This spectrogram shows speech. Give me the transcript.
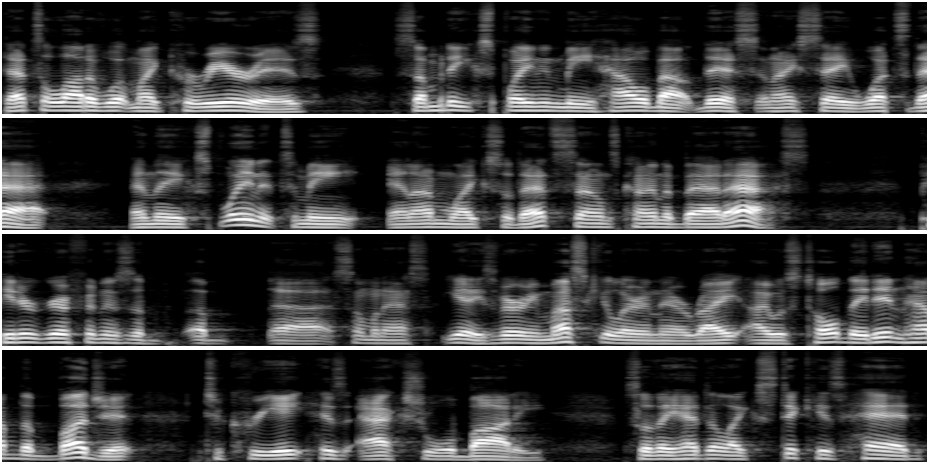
That's a lot of what my career is. Somebody explaining to me how about this, and I say, "What's that?" And they explain it to me, and I'm like, "So that sounds kind of badass." Peter Griffin is a, a uh, someone asked, "Yeah, he's very muscular in there, right?" I was told they didn't have the budget to create his actual body. So they had to like stick his head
